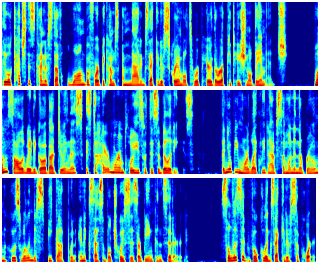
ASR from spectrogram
They will catch this kind of stuff long before it becomes a mad executive scramble to repair their reputational damage. One solid way to go about doing this is to hire more employees with disabilities. Then you'll be more likely to have someone in the room who is willing to speak up when inaccessible choices are being considered. Solicit vocal executive support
